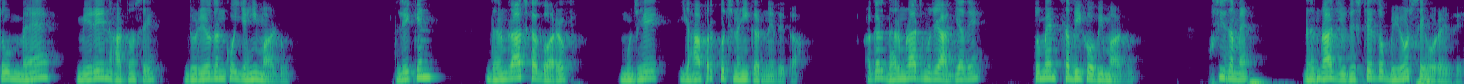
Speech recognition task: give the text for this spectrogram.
तो मैं मेरे इन हाथों से दुर्योधन को यहीं मार दूँ। लेकिन धर्मराज का गौरव मुझे यहाँ पर कुछ नहीं करने देता। अगर धर्मराज मुझे आज्ञा दें तो मैं इन सभी को भी मार दूँ। उसी समय धर्मराज युधिष्ठिर तो बेहोश से हो रहे थे।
